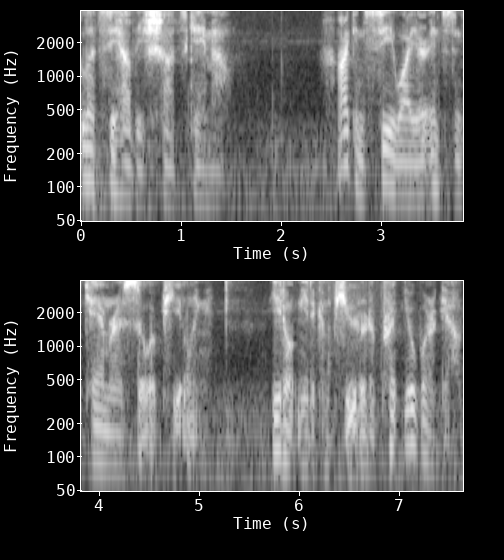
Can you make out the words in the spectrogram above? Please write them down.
let's see how these shots came out. I can see why your instant camera is so appealing. You don't need a computer to print your work out.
